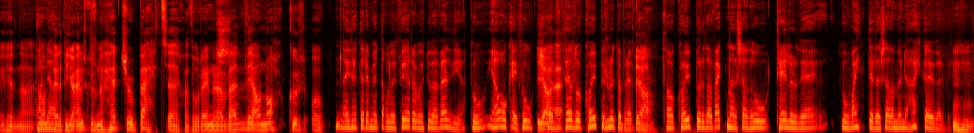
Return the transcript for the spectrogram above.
hérna, á, er þetta ekki á ennsku svona hedge your bets eða eitthvað, þú reynir að veðja á nokkur og... Nei, þetta er einmitt alveg fyrir að veðja. Þú, já, ok, þú, já, þegar, e... þegar þú kaupir hlutabrif, þá kaupir það vegna þess að þú telur þig þú væntir þess að það muni hækka í verði. Mm -hmm.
